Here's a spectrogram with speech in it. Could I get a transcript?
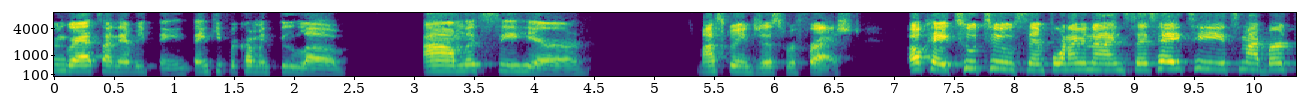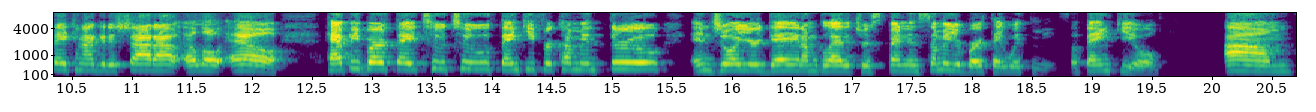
congrats on everything. Thank you for coming through, love. Um, let's see here. My screen just refreshed. Okay, Tutu sent 499 says, Hey T, it's my birthday. Can I get a shout out? LOL. Happy birthday, Tutu. Thank you for coming through. Enjoy your day. And I'm glad that you're spending some of your birthday with me. So thank you. Um,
